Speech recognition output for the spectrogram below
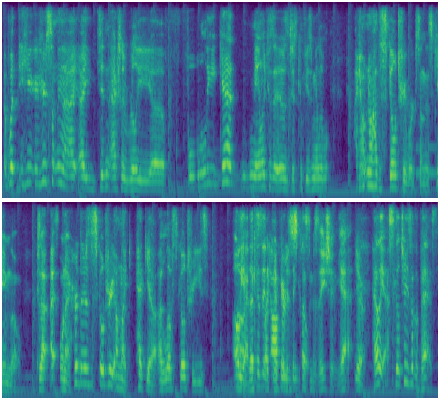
But here, here's something that I, I didn't actually really uh, fully get, mainly because it was just confusing me a little. I don't know how the skill tree works on this game though, because I, I when I heard there's a skill tree, I'm like, heck yeah, I love skill trees. Oh Uh, yeah, that's because like it my favorite offers thing to go. customization. Yeah. Yeah, Hell yeah, skill trees are the best.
